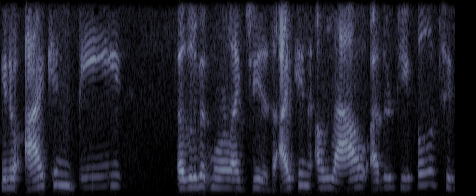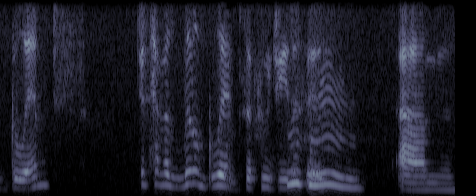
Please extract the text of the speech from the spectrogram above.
you know, I can be a little bit more like Jesus. I can allow other people to glimpse, just have a little glimpse of who Jesus mm-hmm. is um,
